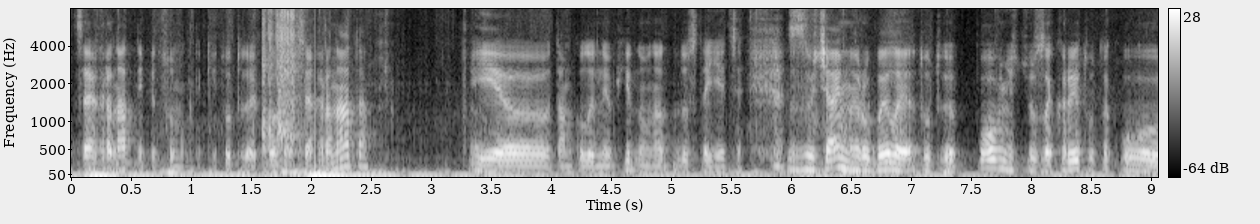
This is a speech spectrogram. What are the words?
це гранатний підсумок такий. Тут кладеться граната. І е, там, коли необхідно, вона достається. Зазвичай ми робили тут повністю закриту таку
